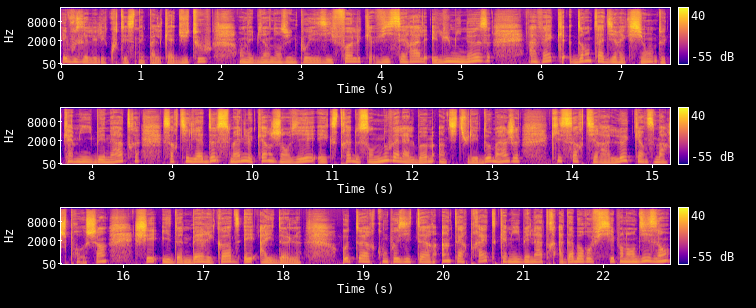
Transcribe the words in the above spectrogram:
et vous allez l'écouter, ce n'est pas le cas du tout. On est bien dans une poésie folk, viscérale et lumineuse avec Dans ta direction de Camille Bénâtre, sorti il y a deux semaines, le 15 janvier, et extrait de son nouvel album intitulé Dommage qui sortira le 15 mars prochain chez Bay Records et Idol. Auteur, compositeur, interprète, Camille Bénâtre a d'abord officié pendant dix ans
